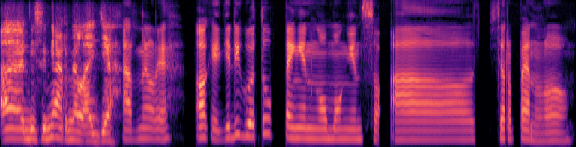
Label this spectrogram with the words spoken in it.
Eh, di sini Arnel aja. Arnel ya. Oke, jadi gue tuh pengen ngomongin soal cerpen lo.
